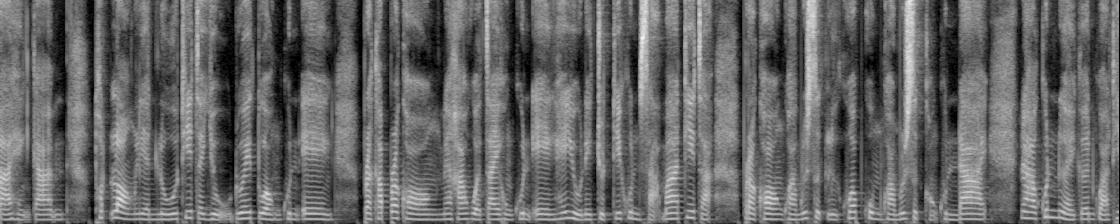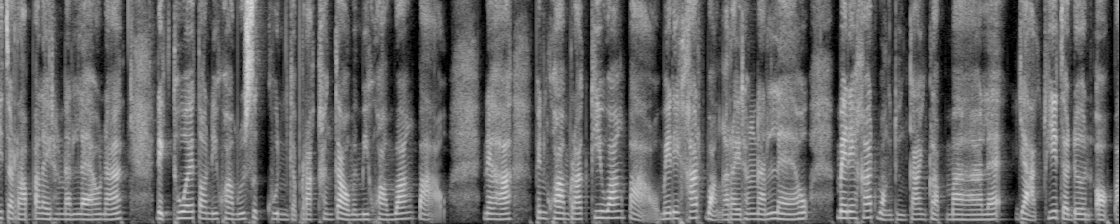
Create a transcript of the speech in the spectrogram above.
ลาแห่งการทดลองเรียนรู้ที่จะอยู่ด้วยตัวของคุณเอง ประคับประคองนะคะ หัวใจของคุณเองให้อยู่ในจุดที่คุณสามารถที่จะประคองความรู้สึกหรือควบคุมความรู้สึกของคุณได้นะคะคุณเหนื่อยเกินกว่าที่จะรับอะไรทั้งนั้นแล้วนะ เด็กถ้วยตอนนี้ความรู้สึกคุณกับรักครั้งเก่ามันมีความว่างเปล่านะคะเป็นความรักที่ว่างเปล่า ไม่ได้คาดหวังอะไรทั้งนั้นแล้ว ไม่ได้คาดหวังถึงการกลับมาและอยากที่จะเดินออกไป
